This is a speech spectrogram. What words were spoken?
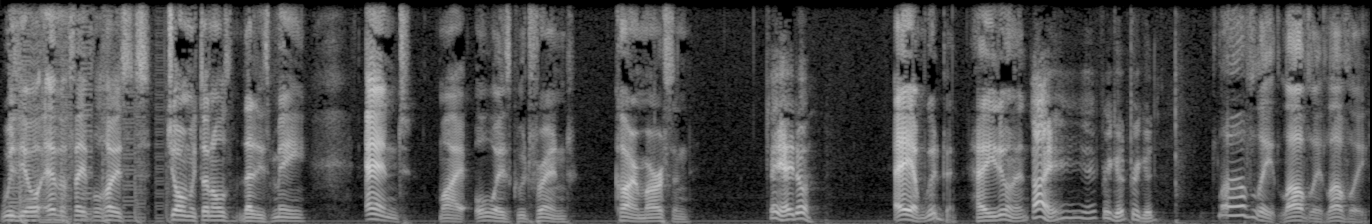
with your ever faithful hosts, John McDonald, that is me, and my always good friend, Kyron Morrison. Hey, how you doing? Hey, I'm good, man. How you doing? Hi, yeah, pretty good, pretty good. Lovely, lovely, lovely.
